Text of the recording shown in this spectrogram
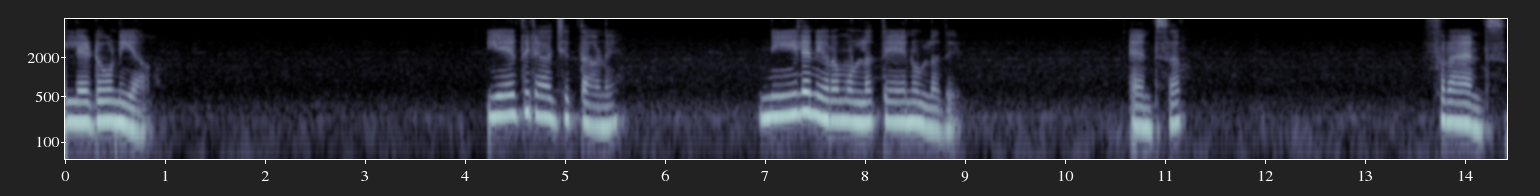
ലെഡോണിയ. ഏത് രാജ്യത്താണ്? നീല നിറമുള്ള തേനുള്ളത്. ആൻസർ ഫ്രാൻസ്.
